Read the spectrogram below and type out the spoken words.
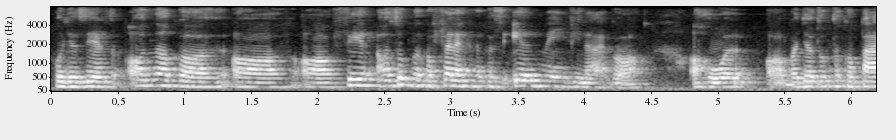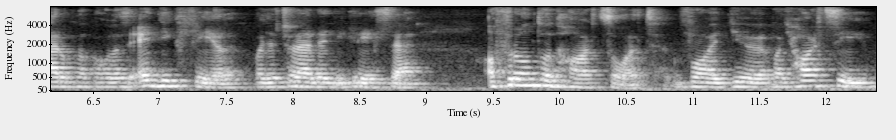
hogy azért annak a, a, a fél, azoknak a feleknek az élményvilága, ahol, a, vagy azoknak a pároknak, ahol az egyik fél, vagy a család egyik része a fronton harcolt, vagy, vagy harci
